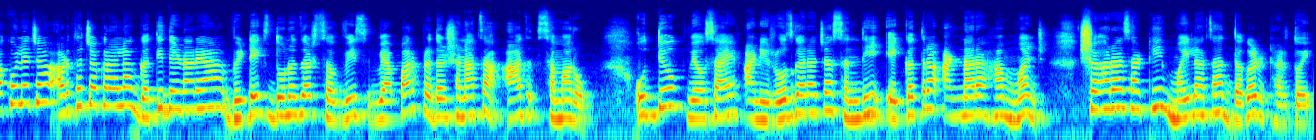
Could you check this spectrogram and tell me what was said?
अकोल्याच्या अर्थचक्राला गती देणाऱ्या व्हिटेक्स दोन हजार सव्वीस व्यापार प्रदर्शनाचा आज समारोप. उद्योग व्यवसाय आणि रोजगाराच्या संधी एकत्र आणणारा हा मंच शहरासाठी मैलाचा दगड ठरतोय.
